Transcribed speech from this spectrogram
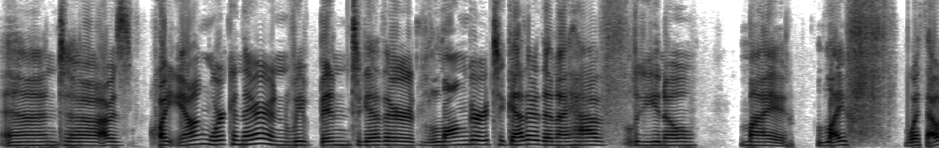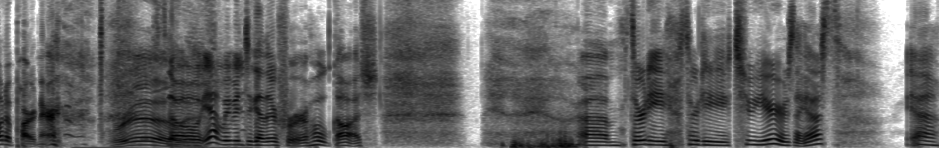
and uh, I was quite young working there. And we've been together longer together than I have, you know, my life without a partner. Really? So yeah, we've been together for oh gosh, um, 30, 32 years, I guess. Yeah,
